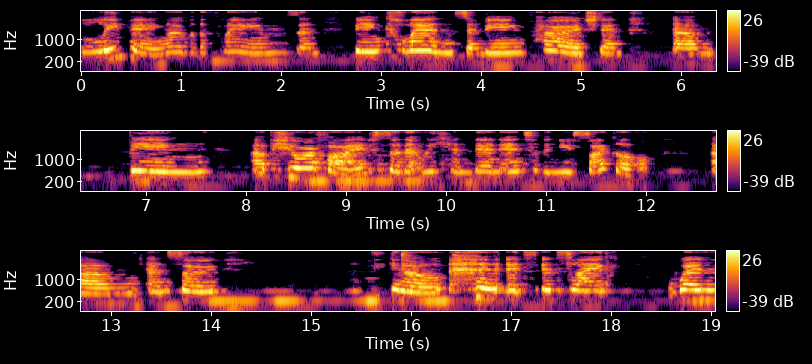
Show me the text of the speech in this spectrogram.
leaping over the flames and being cleansed and being purged and um, being uh, purified so that we can then enter the new cycle. Um, and so, you know, it's it's like when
